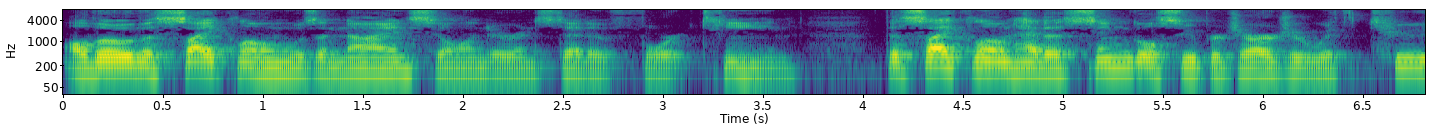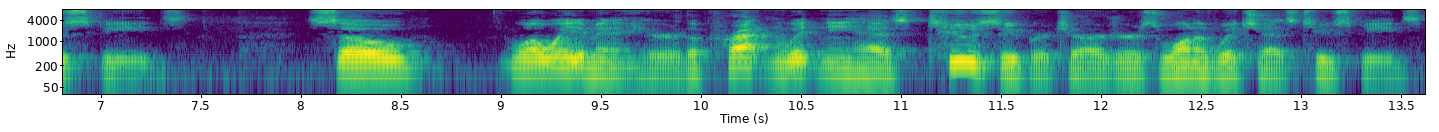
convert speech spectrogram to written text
although the Cyclone was a 9 cylinder instead of 14 the Cyclone had a single supercharger with two speeds. So, well, wait a minute here. The Pratt & Whitney has two superchargers, one of which has two speeds.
